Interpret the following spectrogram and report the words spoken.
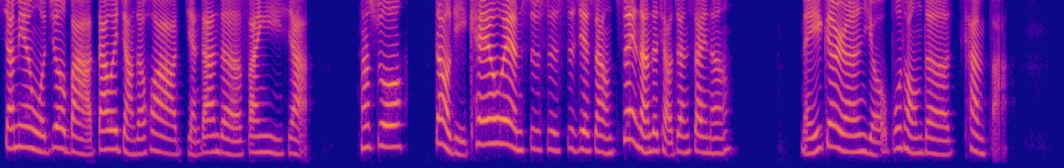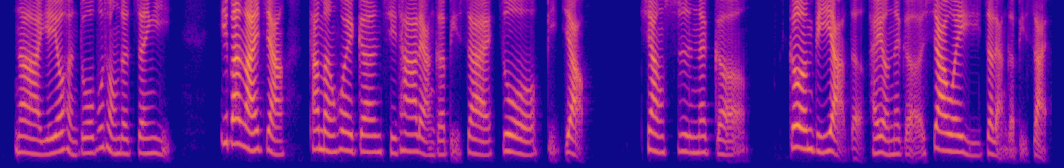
下面我就把大卫讲的话简单的翻译一下。他说：“到底 KOM 是不是世界上最难的挑战赛呢？ 每一个人有不同的看法，那也有很多不同的争议。一般来讲，他们会跟其他两个比赛做比较，像是那个哥伦比亚的，还有那个夏威夷这两个比赛。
